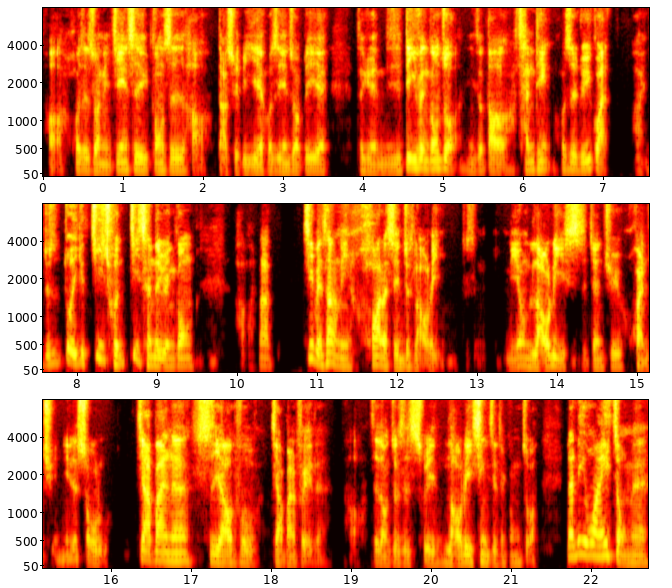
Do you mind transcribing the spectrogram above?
好，或者说你今天是公司好大学毕业或者研究毕业，这个你第一份工作你就到餐厅或是旅馆啊，就是做一个基层基层的员工，好，那基本上你花的时间就是劳力，就是你用劳力时间去换取你的收入，加班呢是要付加班费的。这种就是属于劳力性质的工作。那另外一种呢，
